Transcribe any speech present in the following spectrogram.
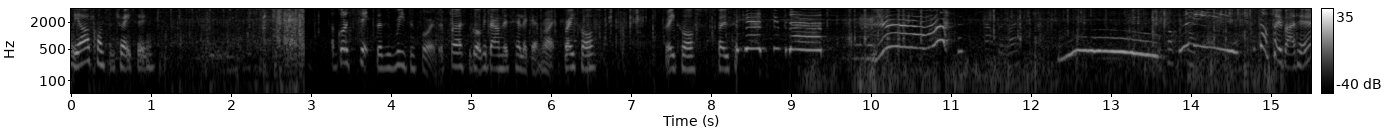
We are concentrating. I've got a stick. There's a reason for it. But first, we've got to go down this hill again. Right, break off. Break off. Focus. Again, super dad. Yeah. Ooh. Whee! It's not so bad here.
